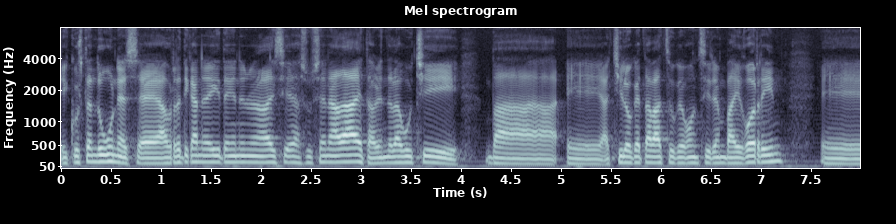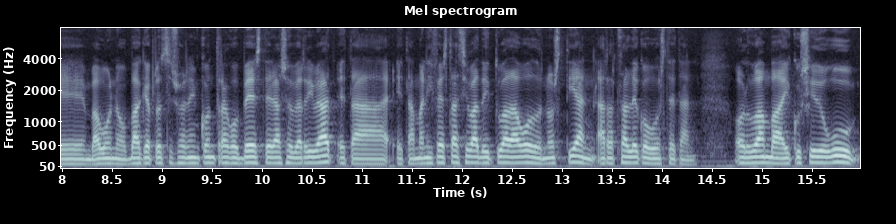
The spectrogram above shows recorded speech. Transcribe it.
ikusten dugunez, e, aurretikan egiten genuen analizia zuzena da, eta horien dela gutxi ba, e, atxiloketa batzuk egon ziren baigorrin, e, ba, bueno, bake prozesuaren kontrako beste eraso berri bat, eta, eta manifestazio bat deitua dago donostian arratzaldeko bostetan. Orduan, ba, ikusi dugu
